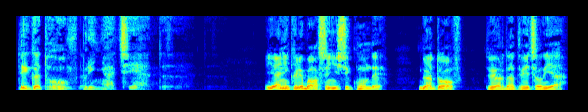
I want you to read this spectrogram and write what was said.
Ты готов принять это?» Я не колебался ни секунды. «Готов», — твердо ответил я.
